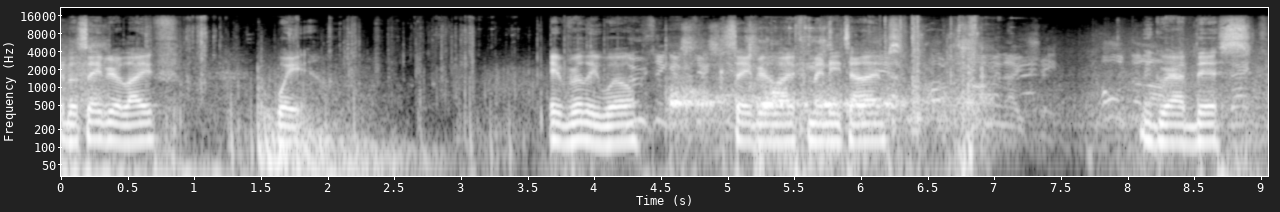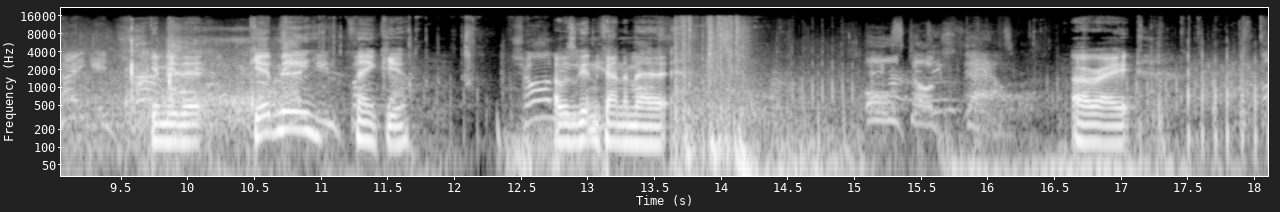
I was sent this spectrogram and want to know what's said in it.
It'll save your life. Wait. It really will save your life many times. Total domination. Hold the Let me grab this. Give me that. Give me. Thank you. I was getting kind of mad. All dogs down. All right. They're taking Able. Marking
